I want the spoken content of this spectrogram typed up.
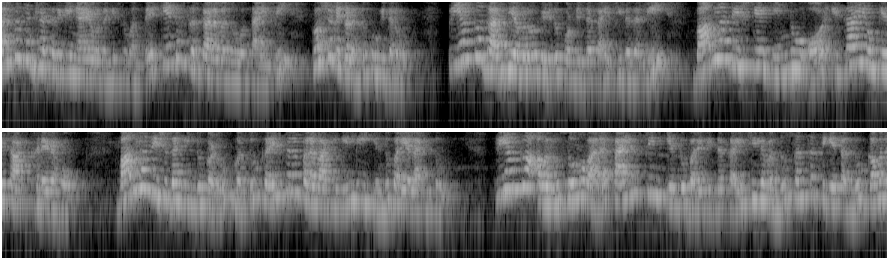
ಅಲ್ಪಸಂಖ್ಯಾತರಿಗೆ ನ್ಯಾಯ ಒದಗಿಸುವಂತೆ ಕೇಂದ್ರ ಸರ್ಕಾರವನ್ನು ಒತ್ತಾಯಿಸಿ ಘೋಷಣೆಗಳನ್ನು ಕೂಗಿದರು. ಪ್ರಿಯಾಂಕಾ ಗಾಂಧಿ ಅವರು ಹಿಡಿದುಕೊಂಡಿದ್ದ ಕೈಚೀಲದಲ್ಲಿ, ಬಾಂಗ್ಲಾದೇಶ್ಗೆ ಹಿಂದೂ ಔರ್ ಇಸಾಯಿಯೊಂಕೆ ಸಾಥ್ ಖಡೆ ರಹೋ. ಬಾಂಗ್ಲಾದೇಶದ ಹಿಂದೂಗಳು ಮತ್ತು ಕ್ರೈಸ್ತರ ಪರವಾಗಿ ನಿಲ್ಲಿ ಎಂದು ಬರೆಯಲಾಗಿತ್ತು. ಪ್ರಿಯಾಂಕಾ ಅವರು ಸೋಮವಾರ ಪ್ಯಾಲೆಸ್ಟೀನ್ ಎಂದು ಬರೆದಿದ್ದ ಕೈಚೀಲವನ್ನು ಸಂಸತ್ತಿಗೆ ತಂದು ಗಮನ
